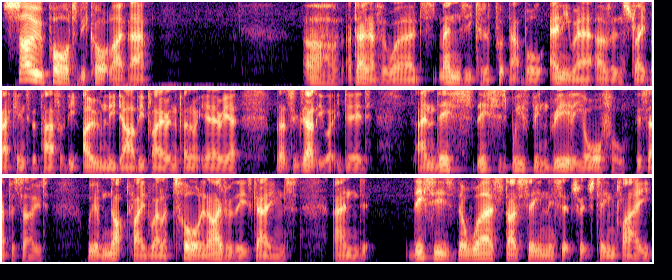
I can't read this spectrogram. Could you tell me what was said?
So poor to be caught like that. Oh, I don't have the words. Menzies could have put that ball anywhere other than straight back into the path of the only Derby player in the penalty area. But that's exactly what he did. And this, this is we've been really awful this episode. We have not played well at all in either of these games, and this is the worst I've seen this Ipswich team play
